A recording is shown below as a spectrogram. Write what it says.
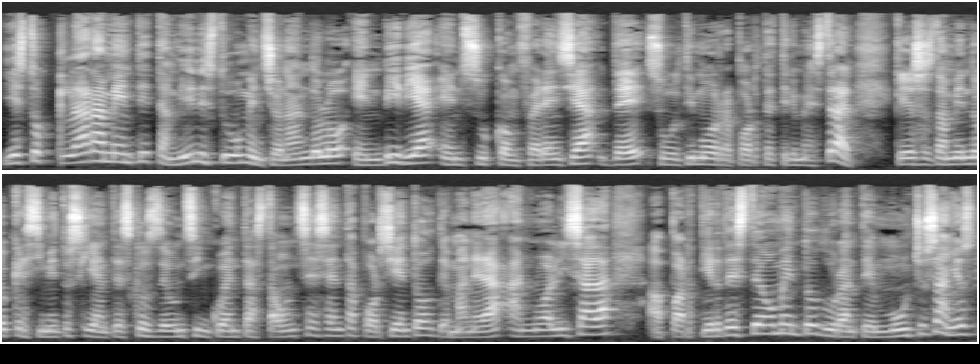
y esto claramente también estuvo mencionándolo Nvidia en su conferencia de su último reporte trimestral, que ellos están viendo crecimientos gigantescos de un 50 hasta un 60% de manera anualizada a partir de este momento durante muchos años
